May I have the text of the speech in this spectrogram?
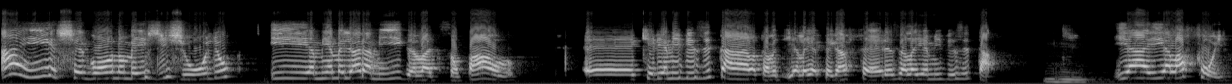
Aí chegou no mês de julho e a minha melhor amiga lá de São Paulo, é, queria me visitar. Ela, tava, ela ia pegar férias, ela ia me visitar. Uhum. E aí ela foi.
